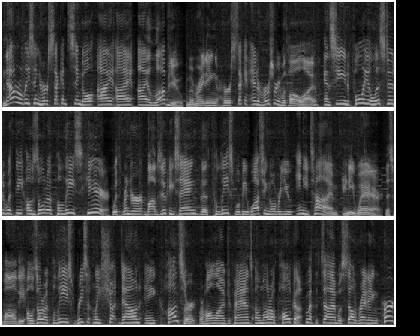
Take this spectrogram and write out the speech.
Now releasing her second single, I, I, I Love You, commemorating her second anniversary with Hololive, and seen fully enlisted with the Ozora police here, with renderer Bob Zuki saying the police will be watching over you anytime, anywhere. This while the Ozora police recently shut down a concert for Hololive Japan's Omaru Polka, who at the time was celebrating her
